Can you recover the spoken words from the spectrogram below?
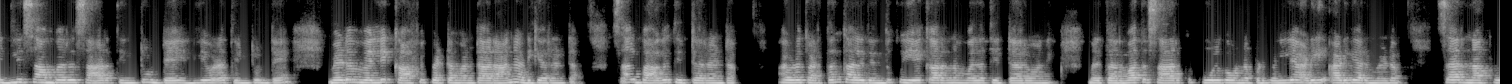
ఇడ్లీ సాంబార్ సార్ తింటుంటే, ఇడ్లీ వడ తింటుంటే, మేడం వెళ్ళి కాఫీ పెట్టమంటారా అని అడిగారంట. సార్ బాగా తిట్టారంట. ఆవిడకి అర్థం కాలేదు ఎందుకు, ఏ కారణం వల్ల తిట్టారు అని. మరి తర్వాత సార్కు కూల్‌గా ఉన్నప్పుడు వెళ్ళి అడిగి అడిగారు మేడం. సార్ నాకు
